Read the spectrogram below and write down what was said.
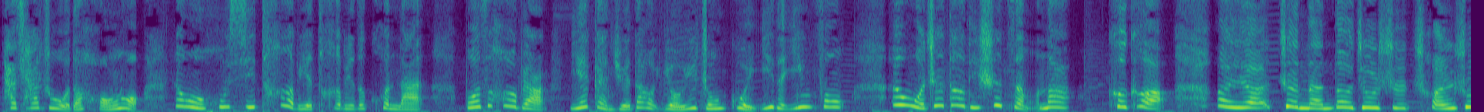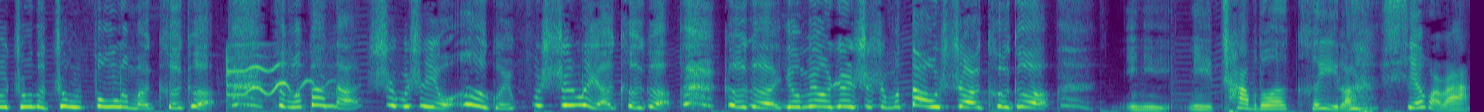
它掐住我的喉咙，让我呼吸特别特别的困难。脖子后边也感觉到有一种诡异的阴风。哎，我这到底是怎么呢？可可，哎呀，这难道就是传说中的中风了吗？可可，怎么办呢？是不是有恶鬼附身了呀？可可，可可，有没有认识什么道士啊？可可。你你你差不多可以了，歇会儿吧。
